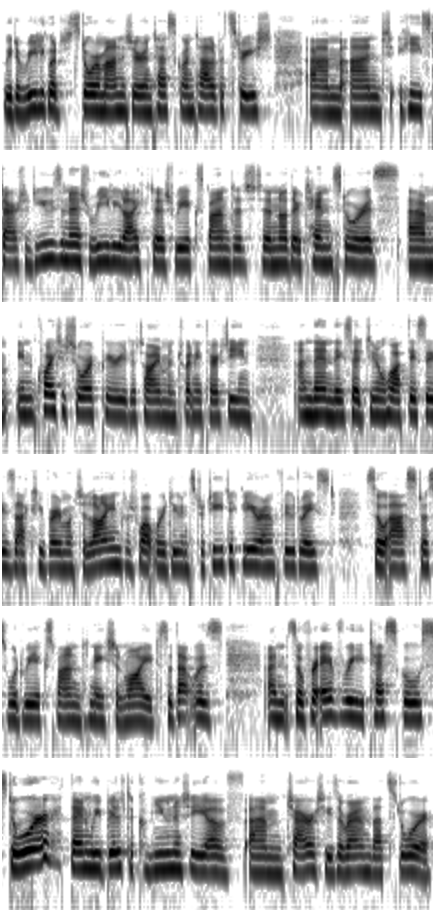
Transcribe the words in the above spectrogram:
we had a really good store manager in Tesco and Talbot Street, um, and he started using it, really liked it. We expanded to another 10 stores um, in quite a short period of time in 2013. And then they said, you know what, this is actually very much aligned with what we're doing strategically around food waste. So asked us, would we expand nationwide? So that was, and so for every Tesco store, then we built a community of um, charities around that store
